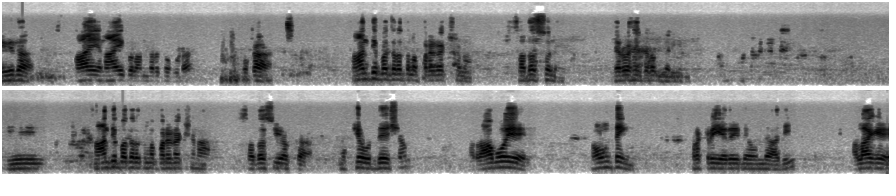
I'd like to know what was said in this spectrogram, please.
వివిధ స్థాయి నాయకులందరితో కూడా ఒక శాంతి భద్రతల పరిరక్షణ సదస్సుని నిర్వహించడం జరిగింది. ఈ శాంతి భద్రతల పరిరక్షణ సదస్సు యొక్క ముఖ్య ఉద్దేశం రాబోయే కౌంటింగ్ ప్రక్రియ ఏదైతే ఉందో అది. అలాగే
